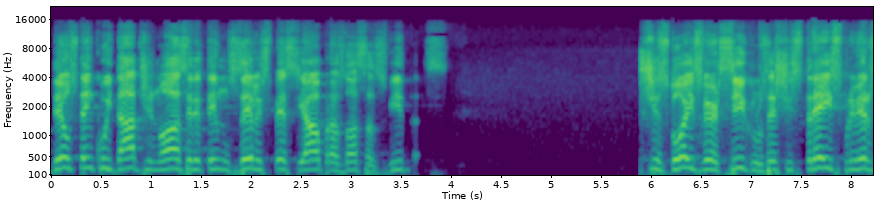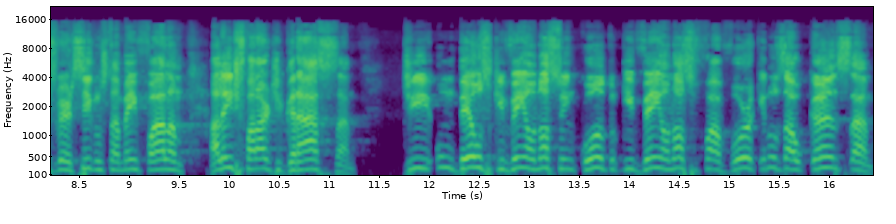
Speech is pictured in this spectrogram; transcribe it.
Deus tem cuidado de nós, Ele tem um zelo especial para as nossas vidas. Estes dois versículos, estes três primeiros versículos também falam, além de falar de graça, de um Deus que vem ao nosso encontro, que vem ao nosso favor, que nos alcança,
